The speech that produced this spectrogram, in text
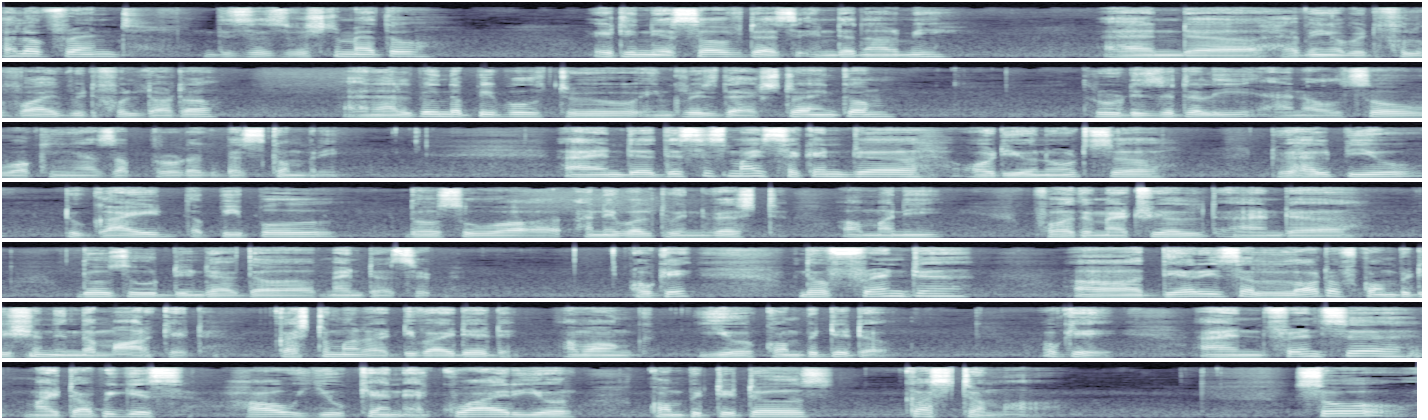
Hello, friend. This is Vishnu Mehta. 18 years served as Indian Army and uh, having a beautiful wife, beautiful daughter, and helping the people to increase the extra income through digitally and also working as a product based company. And uh, this is my second uh, audio notes uh, to help you to guide the people, those who are unable to invest our money for the material and uh, those who didn't have the mentorship. Okay? The friend uh, there is a lot of competition in the market. Customer are divided among your competitor. Okay? And friends uh, my topic is how you can acquire your competitors customer. So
